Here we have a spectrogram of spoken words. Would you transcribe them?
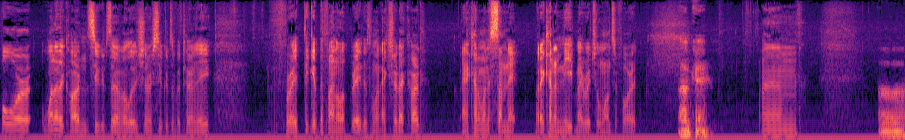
for one of the cards in Secrets of Evolution or Secrets of Eternity for it to get the final upgrade. There's one extra deck card, and I kind of want to summon it, but I kind of need my ritual monster for it. Okay. Um, Uh,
